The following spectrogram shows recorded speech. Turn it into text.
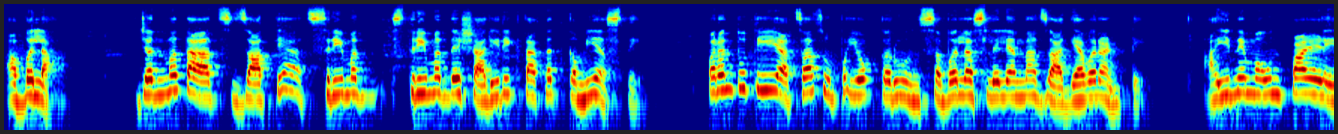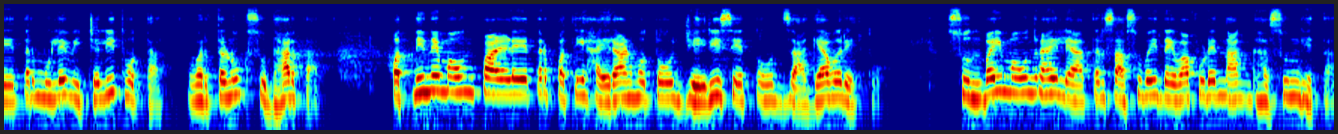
अबला जन्मताच जात्यात स्त्रीमद स्त्रीमध्ये शारीरिक ताकद कमी असते. परंतु ती याचाच उपयोग करून सबल असलेल्यांना जाग्यावर आणते. आईने मौन पाळले तर मुले विचलित होतात वर्तणूक सुधारतात. पत्नीने मौन पाळले तर पती हैराण होतो जेरीस येतो जाग्यावर येतो. सुनबाई मौन राहिल्या तर सासूबाई देवापुढे नाक घासून घेतात.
